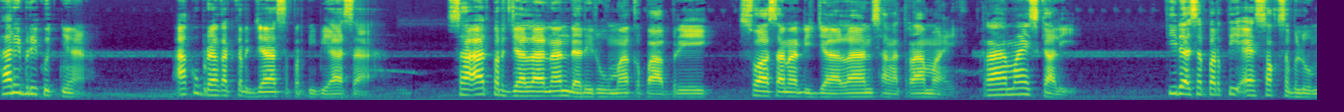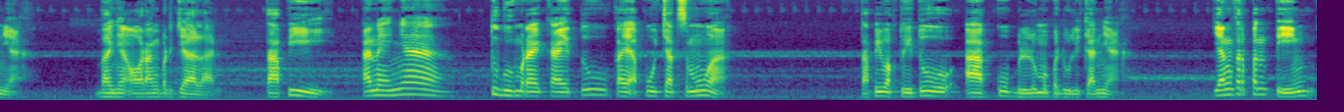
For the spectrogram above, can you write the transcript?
hari berikutnya, aku berangkat kerja seperti biasa. Saat perjalanan dari rumah ke pabrik, suasana di jalan sangat ramai, ramai sekali. Tidak seperti esok sebelumnya, banyak orang berjalan, tapi Anehnya, tubuh mereka itu kayak pucat semua. Tapi waktu itu aku belum mempedulikannya. Yang terpenting,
